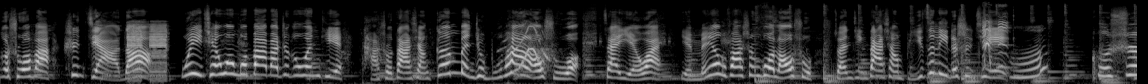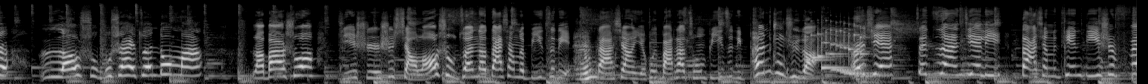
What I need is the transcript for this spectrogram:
个说法是假的。我以前问过爸爸这个问题，他说大象根本就不怕老鼠，在野外也没有发生过老鼠钻进大象鼻子里的事情。嗯，可是老鼠不是爱钻洞吗？老爸说，即使是小老鼠钻到大象的鼻子里，大象也会把它从鼻子里喷出去的。而且在自然界里，大象的天敌是非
